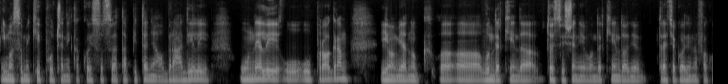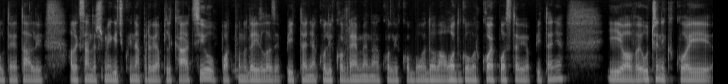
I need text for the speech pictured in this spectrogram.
Imao sam ekipu učenika koji su sve ta pitanja obradili, uneli u, u program. Imam jednog uh, uh, wunderkinda, to je više nije wunderkind, on je treća godina fakulteta, ali Aleksandar Šmigić koji napravi aplikaciju, potpuno da izlaze pitanja, koliko vremena, koliko bodova, odgovor, ko je postavio pitanje. I ovaj učenik koji uh,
